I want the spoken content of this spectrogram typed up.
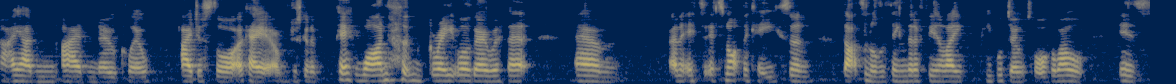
I had I had no clue. I just thought, okay, I'm just going to pick one, and great, we'll go with it. Um, and it's it's not the case, and that's another thing that I feel like people don't talk about is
